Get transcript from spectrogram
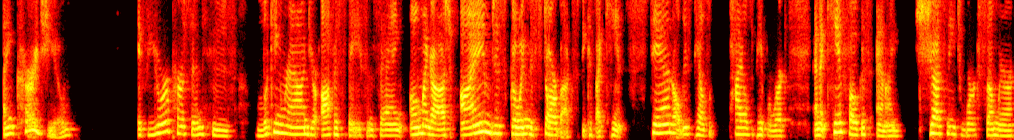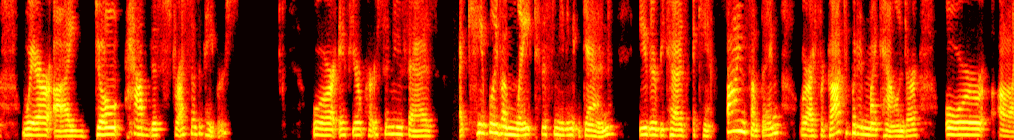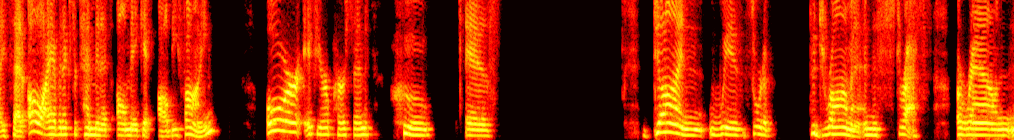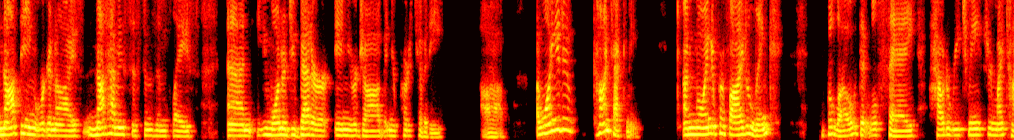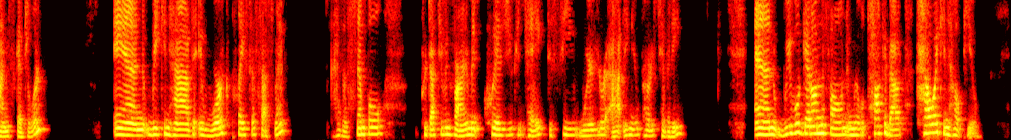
I encourage you, if you're a person who's looking around your office space and saying, Oh my gosh, I'm just going to Starbucks because I can't stand all these piles of, piles of paperwork and I can't focus and I just need to work somewhere where I don't have the stress of the papers. Or if you're a person who says, I can't believe I'm late to this meeting again, either because I can't find something, or I forgot to put it in my calendar, or uh, I said, Oh, I have an extra 10 minutes, I'll make it, I'll be fine. Or if you're a person who is done with sort of the drama and the stress around not being organized, not having systems in place, and you want to do better in your job and your productivity, uh, I want you to contact me. I'm going to provide a link below that will say how to reach me through my time scheduler. And we can have a workplace assessment. It has a simple productive environment quiz you can take to see where you're at in your productivity. And we will get on the phone and we will talk about how I can help you.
